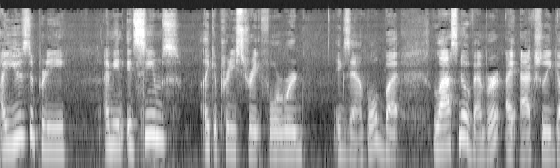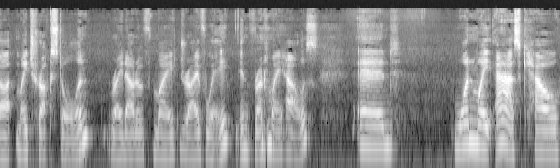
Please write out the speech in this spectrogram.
I used a pretty I mean, it seems like a pretty straightforward example, but last November I actually got my truck stolen right out of my driveway in front of my house. And one might ask how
